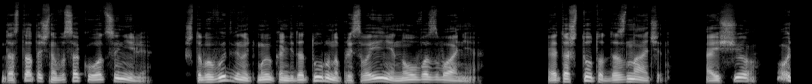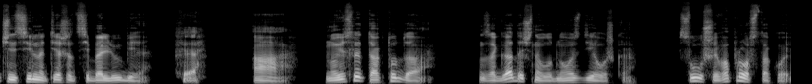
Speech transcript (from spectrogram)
достаточно высоко оценили, чтобы выдвинуть мою кандидатуру на присвоение нового звания. Это что-то да значит. А еще очень сильно тешит себя любие. Хе. А, «Ну, если так, то да», – загадочно улыбнулась девушка. «Слушай, вопрос такой,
